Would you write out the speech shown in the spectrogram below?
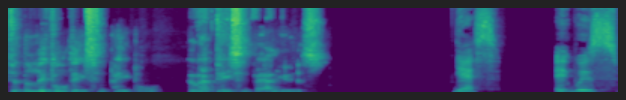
to belittle decent people who have decent values. Yes. It was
